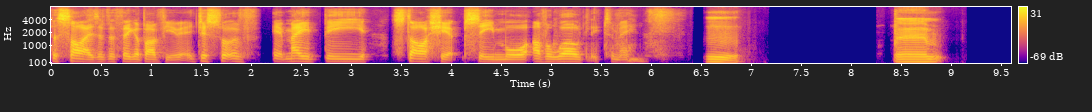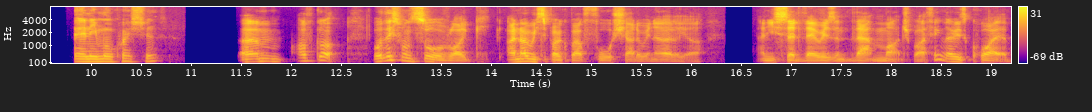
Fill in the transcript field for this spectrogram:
the size of the thing above you. It just sort of it made the starship seem more otherworldly to me. mm. Um, any more questions? Um, I've got. Well, this one's sort of like. I know we spoke about foreshadowing earlier, and you said there isn't that much, but I think there is quite a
